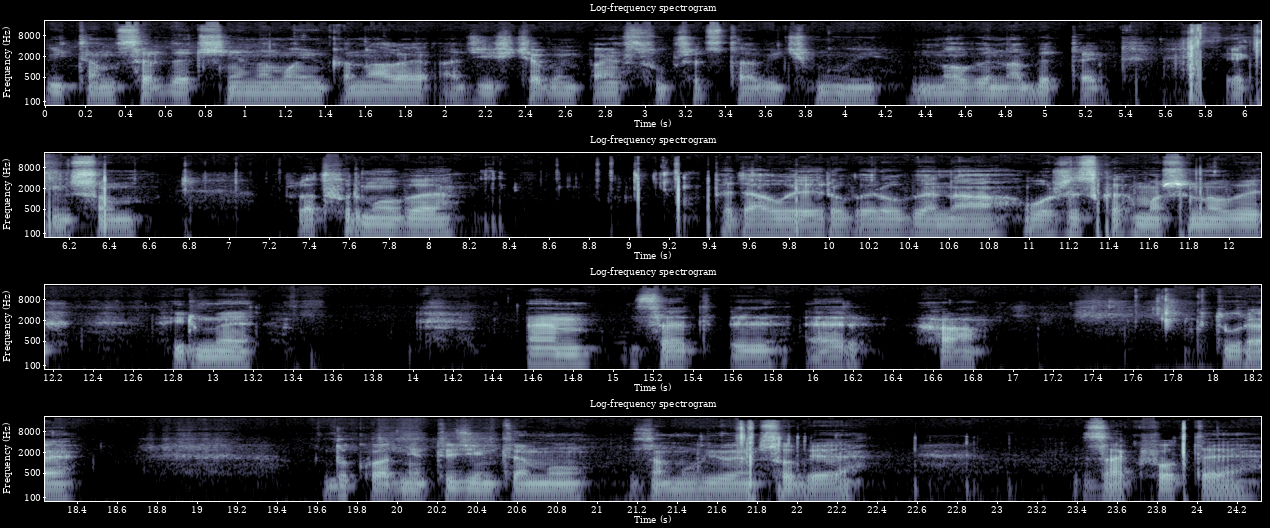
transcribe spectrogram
Witam serdecznie na moim kanale, a dziś chciałbym Państwu przedstawić mój nowy nabytek, jakim są platformowe pedały rowerowe na łożyskach maszynowych firmy MZYRH, które dokładnie tydzień temu zamówiłem sobie za kwotę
